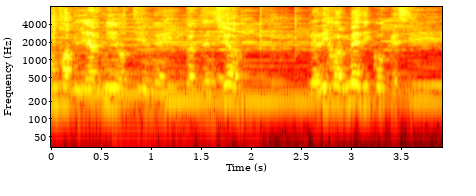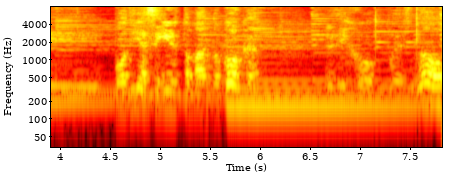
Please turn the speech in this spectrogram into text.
un familiar mío tiene hipertensión. Le dijo al médico que si podía seguir tomando coca. Le dijo, pues no,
